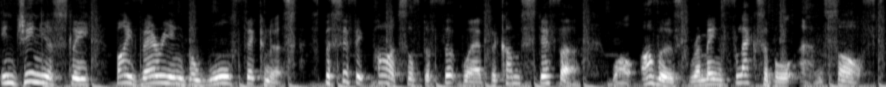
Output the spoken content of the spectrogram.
Ingeniously, by varying the wall thickness, specific parts of the footwear become stiffer, while others remain flexible and soft.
